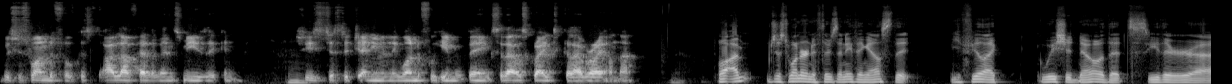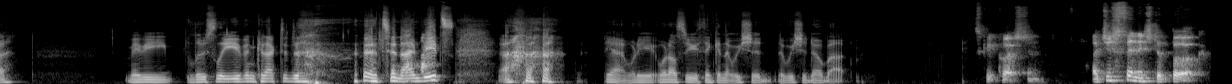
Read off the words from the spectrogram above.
which is wonderful because I love Heather Lynn's music and she's just a genuinely wonderful human being. So that was great to collaborate on that. Well, I'm just wondering if there's anything else that you feel like we should know that's either uh, maybe loosely even connected to to Nine Beats. Uh, yeah, what do you? What else are you thinking that we should that we should know about? It's a good question. I just finished a book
